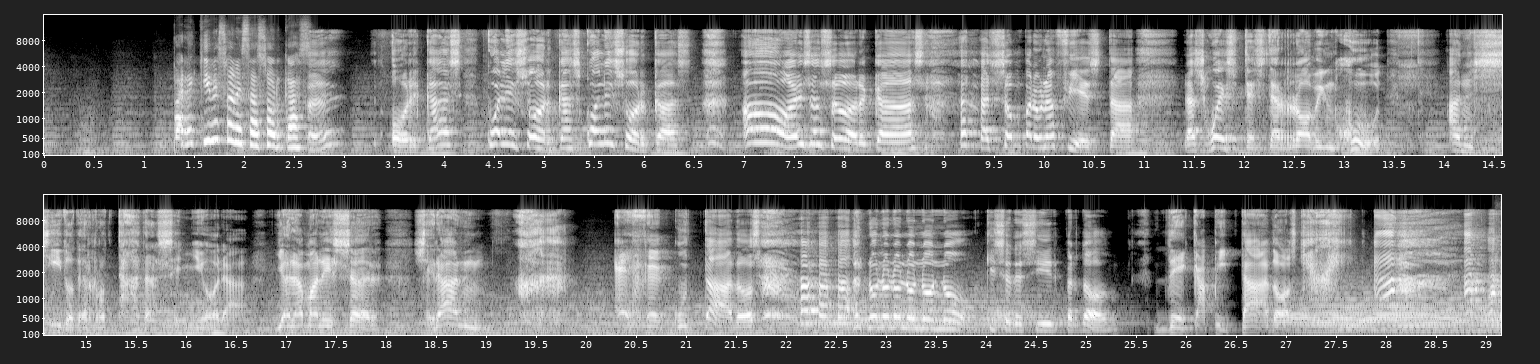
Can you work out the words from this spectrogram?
¿Para quiénes son esas orcas? ¿Eh? ¿Orcas? ¿Cuáles orcas? ¿Cuáles orcas? ¡Ah, esas orcas! Son para una fiesta. Las huestes de Robin Hood han sido derrotadas, señora. Y al amanecer serán ejecutados. No, no, no, no, no, no. Quise decir, perdón, decapitados.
